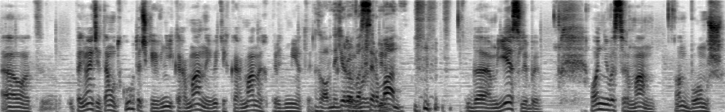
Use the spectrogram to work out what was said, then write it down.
А Вот. Понимаете, там вот курточка, и в ней карманы, и в этих карманах предметы. Главный герой Вассерман. Да, если бы. Он не Вассерман, он бомж.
